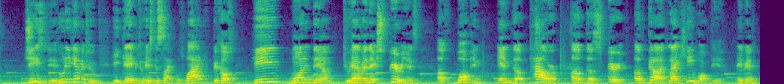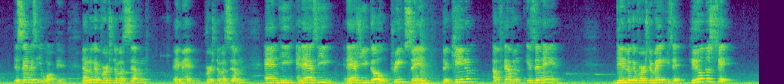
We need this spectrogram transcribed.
Jesus did. Who did he give it to? He gave it to his disciples. Why? Because he wanted them to have an experience of walking in the power of the Spirit of God like he walked in. Amen. The same as he walked in. Now look at verse number seven. Amen. Verse number seven. And he and as he and as you go, preach saying, the kingdom of heaven is at hand. Then look at verse number eight. He said, Heal the sick,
